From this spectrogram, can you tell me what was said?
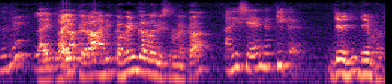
म्हणजे? लाईक लाईक करा आणि कमेंट करायला विसरू नका. आणि शेअर नक्की करा. जय जय महाराज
